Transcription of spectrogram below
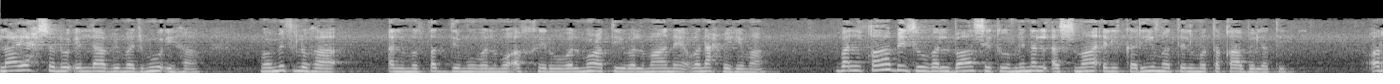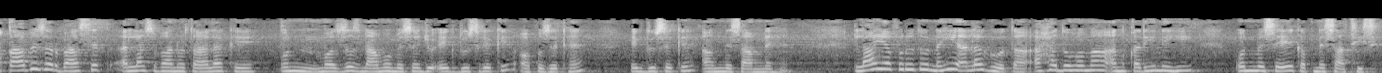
لا يحصل الا بمجموعها ومثلها المقدم والمؤخر والمعطي والمانع ونحوهما والقابض والباسط من الاسماء الكريمة المتقابلة اور قابض اور باسط اللہ سبحانہ و تعالیٰ کے ان معزز ناموں میں سے جو ایک دوسرے کے اپوزٹ ہیں، ایک دوسرے کے آمنے سامنے ہیں۔ لا یفرد نہیں الگ ہوتا احدہما ان قرین ہی ان میں سے ایک اپنے ساتھی سے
